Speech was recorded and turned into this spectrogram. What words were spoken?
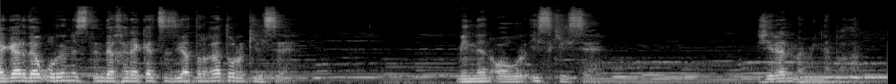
Әгәр дә урын өстендә хәрәкәтсез ятырга туры килсә миннән авыр ис килсә җирәнмә миннән балам.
